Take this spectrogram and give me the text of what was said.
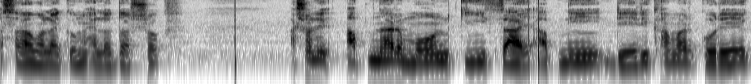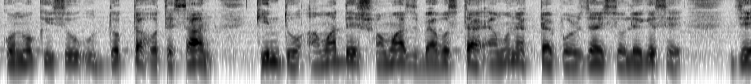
আসসালামু আলাইকুম, হ্যালো দর্শক। আসলে আপনার মন কি চায়? আপনি ডেয়ারি খামার করে কোনো কিছু উদ্যোক্তা হতে চান, কিন্তু আমাদের সমাজ ব্যবস্থা এমন একটা পর্যায়ে চলে গেছে যে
